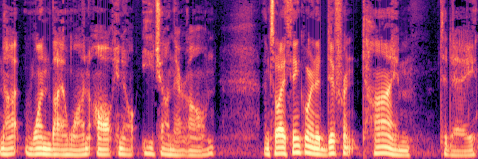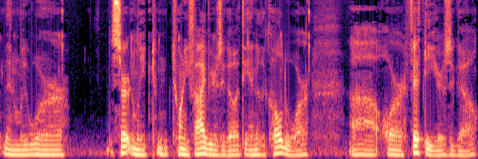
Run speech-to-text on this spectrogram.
not one by one, all you know, each on their own. And so I think we're in a different time today than we were certainly 25 years ago at the end of the Cold War uh, or 50 years ago.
